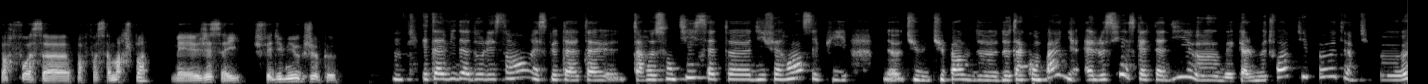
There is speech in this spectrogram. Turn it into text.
parfois ça, parfois ça marche pas. Mais j'essaye. Je fais du mieux que je peux. Et ta vie d'adolescent, est-ce que tu as, ressenti cette euh, différence? Et puis, euh, tu, tu, parles de, de, ta compagne, elle aussi, est-ce qu'elle t'a dit euh, calme-toi un petit peu, tu un petit peu...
